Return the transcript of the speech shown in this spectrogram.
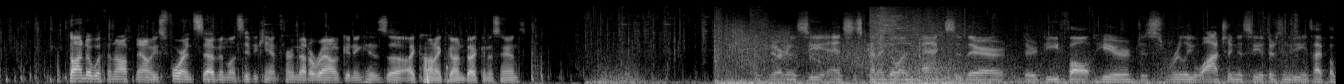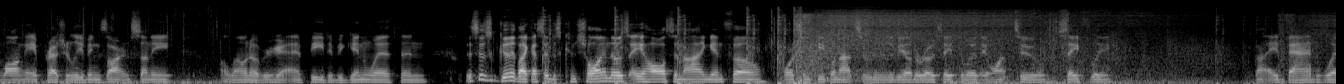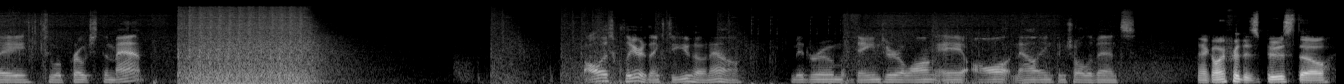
Stonda with an off now. He's four and seven. Let's see if he can't turn that around, getting his uh, iconic gun back in his hands. We are going to see ENCE kind of going back to their their default here, just really watching to see if there's going to be any type of long A pressure, leaving Zart and Sunny alone over here at B to begin with. And this is good, like I said, just controlling those A halls, denying info, forcing people not to really be able to rotate the way they want to safely. Not a bad way to approach the map. All is clear thanks to Yuho now. Mid-room, danger, long A, all now in control events. Yeah, going for this boost though,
